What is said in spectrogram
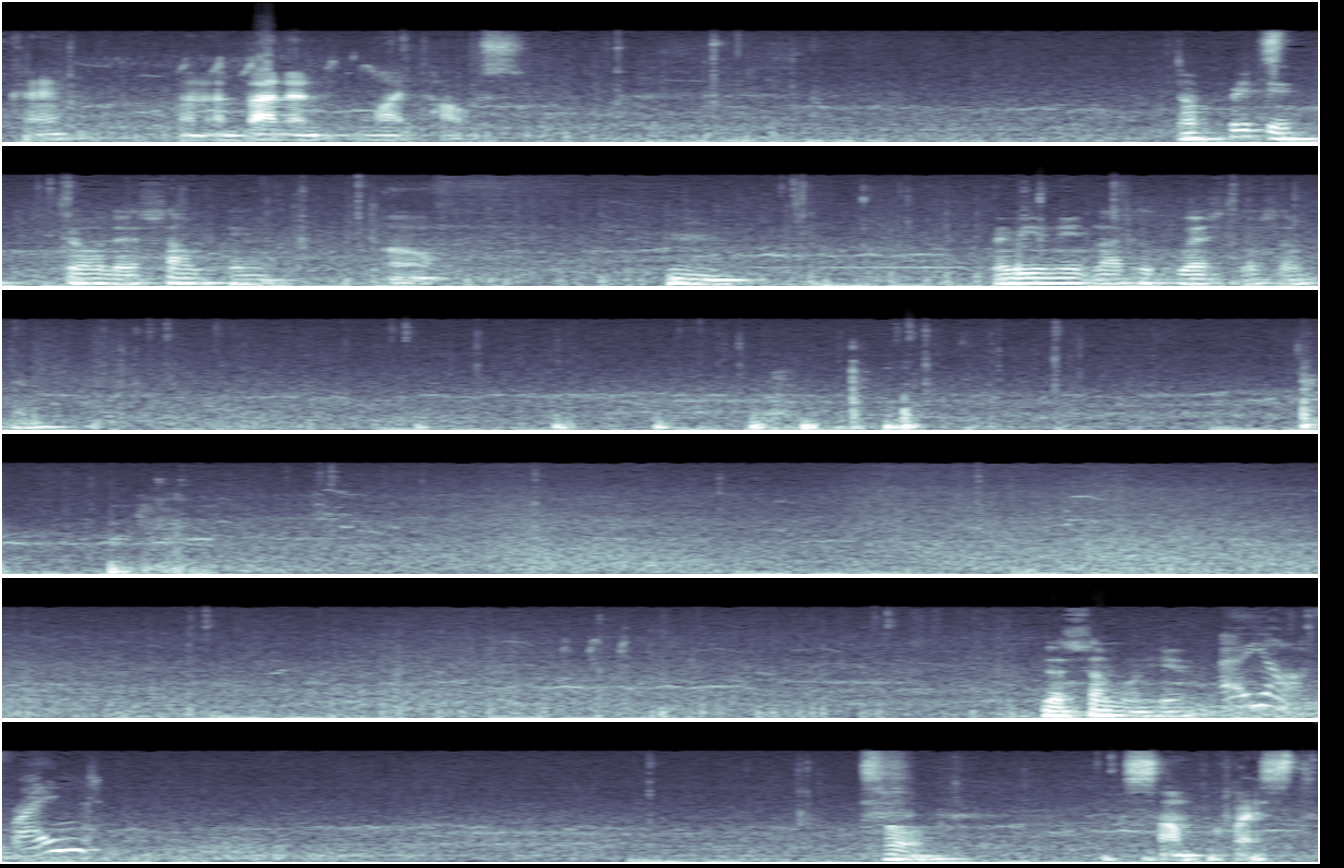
Okay, an abandoned lighthouse. I'm pretty sure there's something. Oh, Hmm. Maybe you need like a quest or something. There's someone here. Hey, our friend. Oh, some quest.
